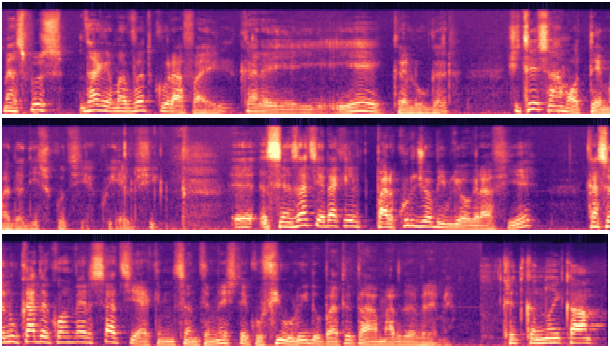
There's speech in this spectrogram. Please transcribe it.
Mi-a spus, dacă mă văd cu Rafael, care e călugăr, și trebuie să am o temă de discuție cu el și e, senzația era că el parcurge o bibliografie ca să nu cadă conversația când se întâlnește cu fiul lui după atâta amar de vreme. Cred că noi ca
